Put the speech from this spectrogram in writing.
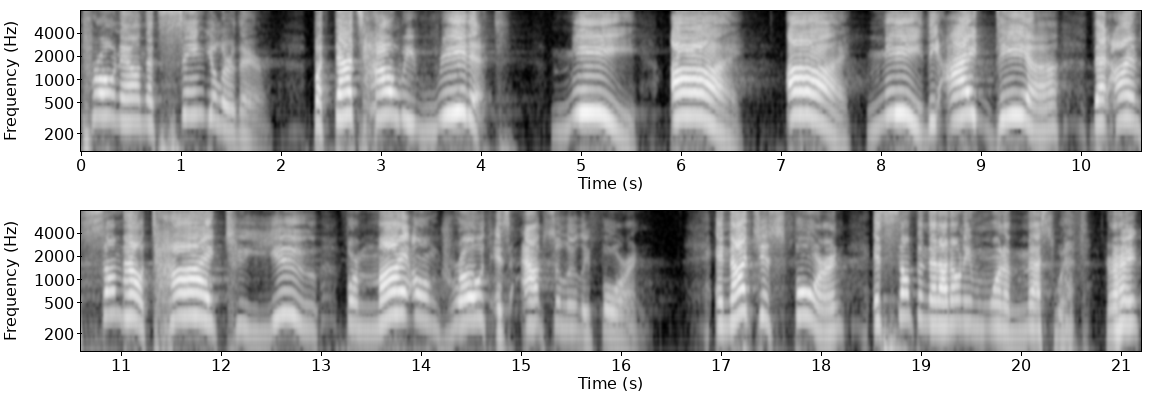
pronoun that's singular there. But that's how we read it. Me, I, I, me. The idea that I am somehow tied to you for my own growth is absolutely foreign. And not just foreign, it's something that I don't even want to mess with, right?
